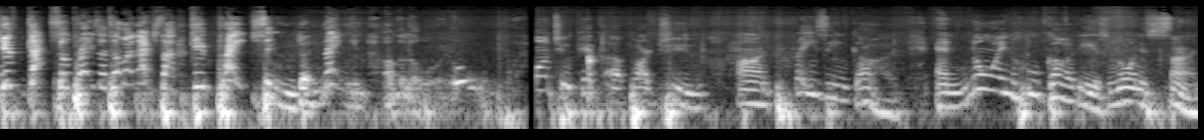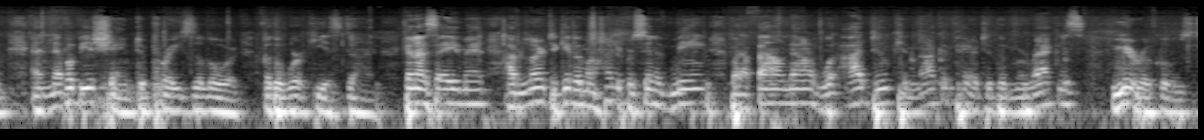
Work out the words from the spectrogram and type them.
Give God some praise until the next time. Keep praising the name of the Lord. Ooh. I want to pick up part two on praising God and knowing who God is, knowing his son, and never be ashamed to praise the Lord for the work he has done. Can I say amen? I've learned to give him 100% of me, but I found out what I do cannot compare to the miraculous miracles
